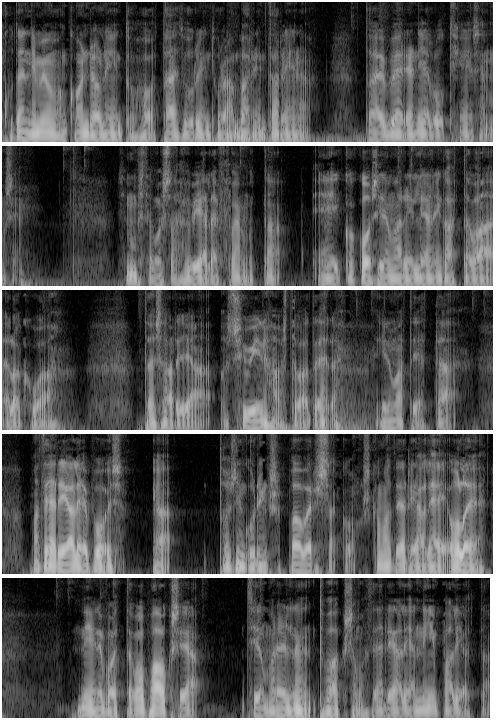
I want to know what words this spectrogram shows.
kuten nimenomaan Kondolin tuho tai Turin Turanbarin tarina tai Beren ja Luthien semmoisia. Semmoista voisi olla hyviä leffoja, mutta ei koko Silmarillionin kattavaa elokuvaa tai sarjaa olisi hyvin haastavaa tehdä ilman, että materiaalia pois. Ja toisin kuin Rings of Powerissa, koska materiaalia ei ole, niin ne voittaa vapauksia. Silmarillinen tapauksessa materiaalia niin paljon, että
